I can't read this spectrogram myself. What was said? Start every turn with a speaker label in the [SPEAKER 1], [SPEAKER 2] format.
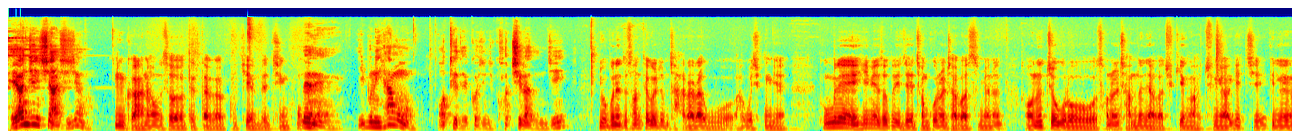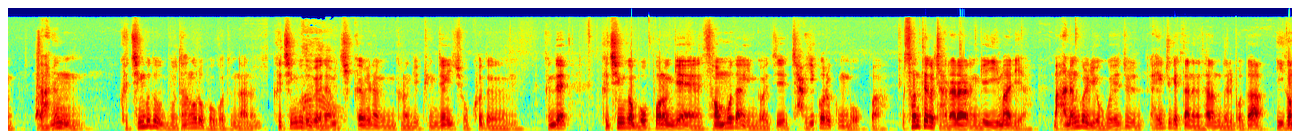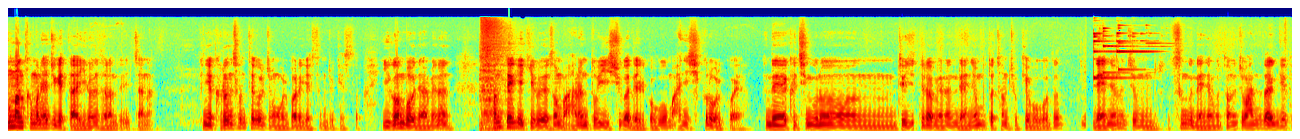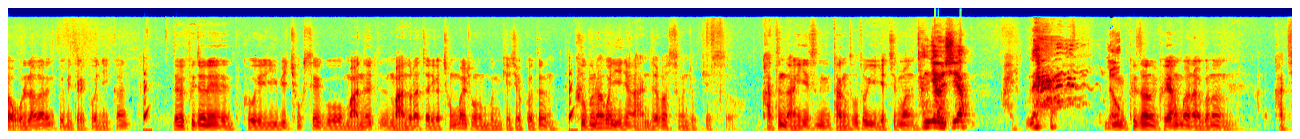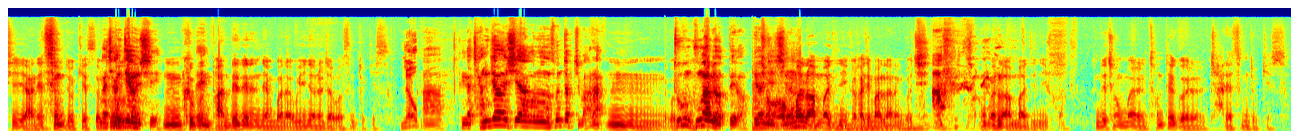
[SPEAKER 1] 배현진 씨 아시죠?
[SPEAKER 2] 음, 그 아나운서 됐다가 국회의원 된 친구.
[SPEAKER 1] 네네. 이분이 향후 어떻게 될 것인지 거치라든지
[SPEAKER 2] 요번에도 선택을 좀 잘하라고 하고 싶은 게 국민의힘에서도 이제 정권을 잡았으면은 어느 쪽으로 손을 잡느냐가 중요- 중요하겠지. 그러니까 나는 그 친구도 무당으로 보거든 나는. 그 친구도 왜냐면 직감이라는 그런 게 굉장히 좋거든. 근데 그 친구가 못 보는 게 선무당인 거지 자기 거를 꼭 못 봐. 선택을 잘하라는 게 이 말이야. 많은 걸 요구해 주, 해주겠다는 사람들보다 이것만큼은 해주겠다 이런 사람들 있잖아. 그냥 그런 선택을 좀 올바르게 했으면 좋겠어. 이건 뭐냐면은 선택의 기로에서 많은 또 이슈가 될 거고 많이 시끄러울 거야. 근데 그 친구는 돼지띠라면은 내년부터 참 좋게 보거든. 내년은 좀 승근 내년부터는 좀 한 단계 더 올라가는 급이 될 거니까 내가 그 전에 그 입이 촉새고 마늘 마누라짜리가 정말 좋은 분 계셨거든. 그분하고는 인연 안 잡았으면 좋겠어. 같은 당이 당 소속이겠지만
[SPEAKER 1] 장재현 씨요?
[SPEAKER 2] 음, 그 사람 그 양반하고는 같이 안 했으면 좋겠어.
[SPEAKER 1] 그러니까
[SPEAKER 2] 그-
[SPEAKER 1] 장재현 씨.
[SPEAKER 2] 음, 그분
[SPEAKER 1] 네.
[SPEAKER 2] 반대되는 양반하고 인연을 잡았으면 좋겠어.
[SPEAKER 1] 아 그러니까 장재현 씨하고는 손잡지 마라.
[SPEAKER 2] 음.
[SPEAKER 1] 두 분 궁합이 어때요? 배현진 씨.
[SPEAKER 2] 정말로 안 맞으니까 가지 말라는 거지.
[SPEAKER 1] 아
[SPEAKER 2] 정말로 안 맞으니까. 근데 정말 선택을 잘했으면 좋겠어.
